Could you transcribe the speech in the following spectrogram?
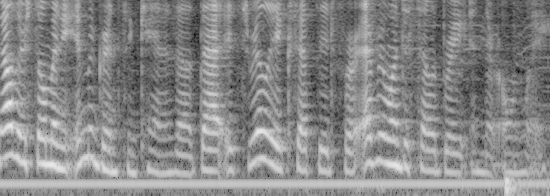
now there's so many immigrants in Canada that it's really accepted for everyone to celebrate in their own way.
